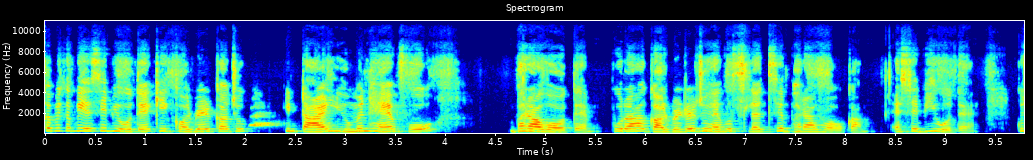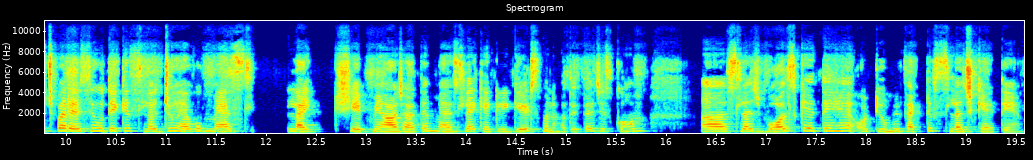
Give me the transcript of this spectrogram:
कभी कभी ऐसे भी होते हैं कि गॉलब्लेडर का जो इंटायर ल्यूमन है वो भरा हुआ होता है, पूरा गॉलब्लेडर जो है वो स्लज से भरा हुआ होगा। ऐसे भी होता है। कुछ बार ऐसे होते हैं कि स्लज जो है वो मैस लाइक शेप में आ जाता है मैस लाइक एग्रीगेट्स बना देता है जिसको हम स्लज uh, बॉल्स कहते हैं और ट्यूम इफ़ेक्टिव स्लज कहते हैं।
